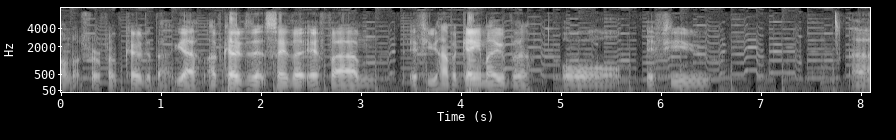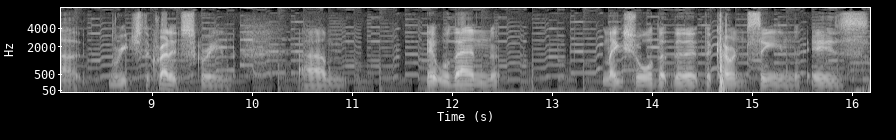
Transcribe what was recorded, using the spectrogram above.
I'm not sure if I've coded that. Yeah, I've coded it so that if um, if you have a game over or if you uh, reach the credits screen, um, it will then make sure that the, the current scene is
